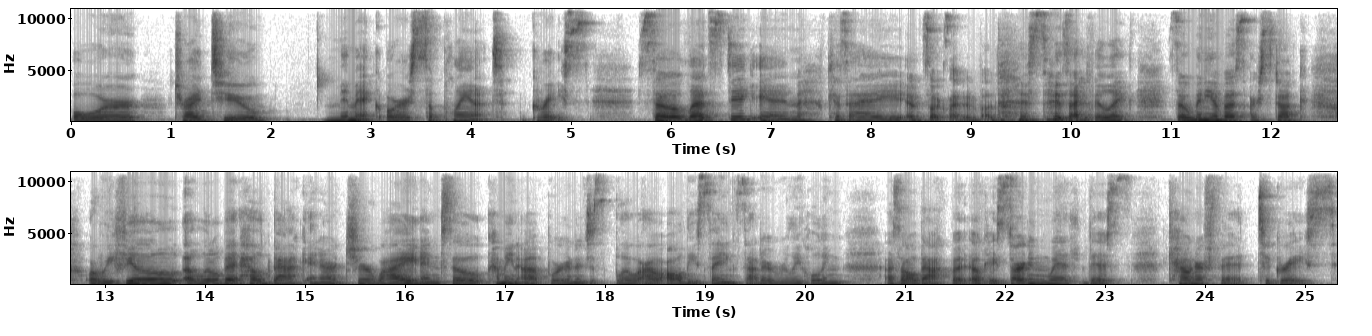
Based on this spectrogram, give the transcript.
or tried to mimic or supplant grace. So let's dig in because I am so excited about this. Because I feel like so many of us are stuck or we feel a little bit held back and aren't sure why. And so coming up, we're going to just blow out all these things that are really holding us all back. But okay, starting with this counterfeit to grace.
